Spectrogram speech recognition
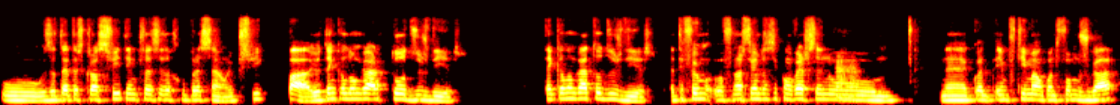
os atletas crossfit, a importância da recuperação. E percebi que, pá, eu tenho que alongar todos os dias. Tenho que alongar todos os dias. Até foi, nós tivemos essa conversa no, na, quando- em Portimão, quando fomos jogar,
